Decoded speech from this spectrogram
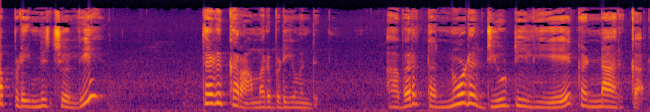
அப்படின்னு சொல்லி தடுக்கிறான் மறுபடியும் வந்து. அவர் தன்னோட டியூட்டிலேயே கண்ணாக இருக்கார்.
